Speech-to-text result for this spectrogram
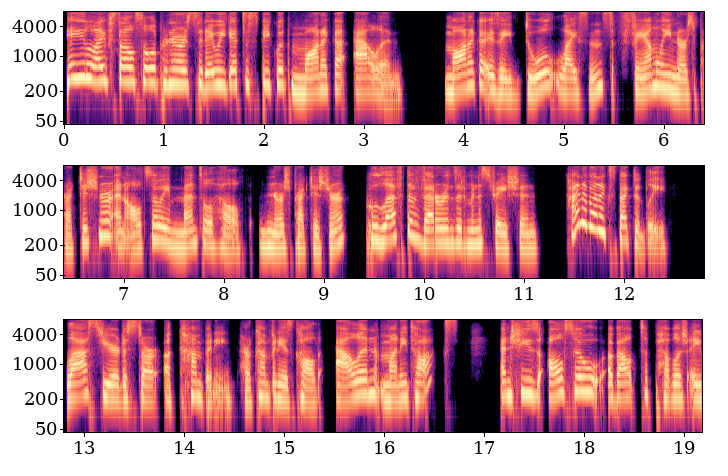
Hey, lifestyle solopreneurs. Today we get to speak with Monica Allen. Monica is a dual licensed family nurse practitioner and also a mental health nurse practitioner who left the Veterans Administration kind of unexpectedly last year to start a company. Her company is called Allen Money Talks. And she's also about to publish a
